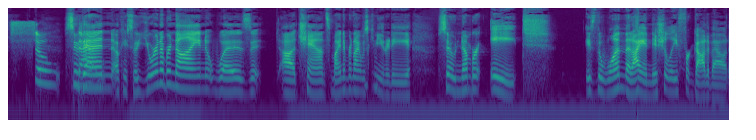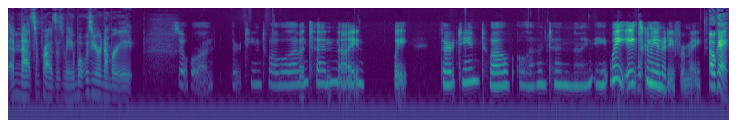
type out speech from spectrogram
So so that- then okay so your number nine was uh chance my number nine was community so number eight is the one that i initially forgot about and that surprises me what was your number eight So hold on. 13, 12, 11, 10, 9. Wait. 13, 12, 11, 10, 9, 8. Wait, 8's community for me. Okay.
